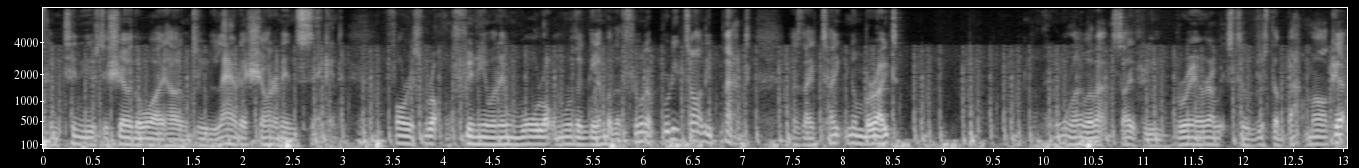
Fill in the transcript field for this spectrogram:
continues to show the way home to Louder Shining in second. Forest Rock and Finium and then Warlock and Rutherglen, but the field are pretty tightly packed as they take number eight all over that safely. Brer Rabbit still just the back marker.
